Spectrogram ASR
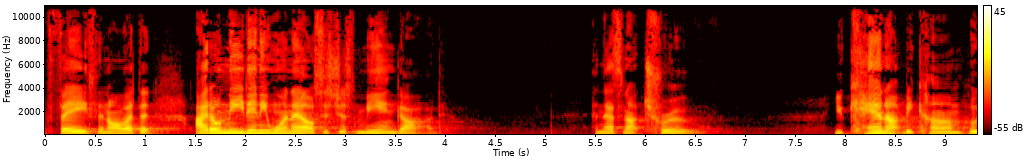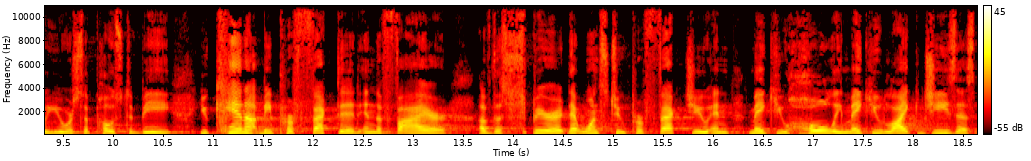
faith and all that, that I don't need anyone else, it's just me and God. And that's not true. You cannot become who you are supposed to be. You cannot be perfected in the fire of the Spirit that wants to perfect you and make you holy, make you like Jesus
